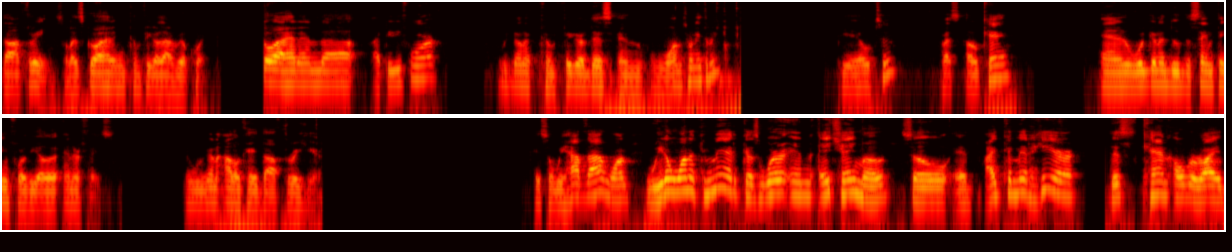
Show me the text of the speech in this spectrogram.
dot three. So let's go ahead and configure that real quick. Go ahead and uh, IPv4, we're gonna configure this in 123, PA02, press OK, and we're gonna do the same thing for the other interface. And we're gonna allocate dot three here. Okay, so we have that one. We don't want to commit because we're in HA mode. So if I commit here, this can override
